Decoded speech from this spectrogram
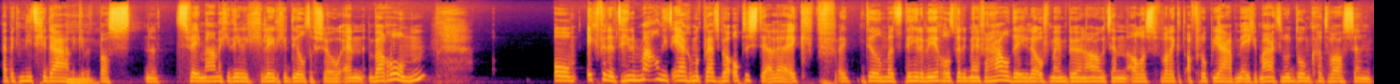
Heb ik niet gedaan. Ik heb het pas eh, twee maanden geleden, gedeeld of zo. En waarom? Om, ik vind het helemaal niet erg om me kwetsbaar op te stellen. Ik, ik deel met de hele wereld wil ik mijn verhaal delen over mijn burn-out en alles wat ik het afgelopen jaar heb meegemaakt en hoe donker het was. En,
